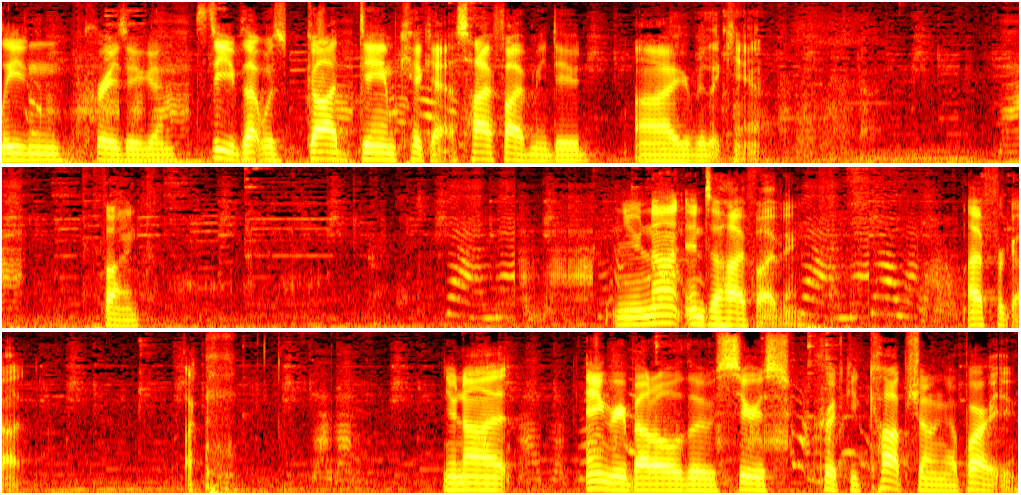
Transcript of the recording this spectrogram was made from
Bleeding crazy again. Steve, that was goddamn kick ass. High five me, dude. I really can't. Fine. You're not into high fiving. I forgot. Fuck. You're not angry about all those serious crooked cops showing up, are you?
